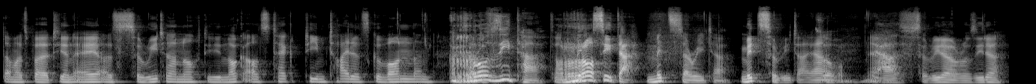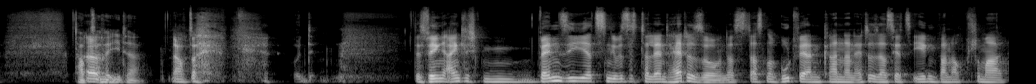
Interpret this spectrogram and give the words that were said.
Damals bei TNA als Sarita noch die Knockouts Tag Team Titles gewonnen. Rosita. Rosita. Mit Sarita. Mit Sarita, ja. So. Ja, ja Sarita, Rosita. Hauptsache ähm, Ita. Deswegen eigentlich, wenn sie jetzt ein gewisses Talent hätte, so, und dass das noch gut werden kann, dann hätte das jetzt irgendwann auch schon mal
